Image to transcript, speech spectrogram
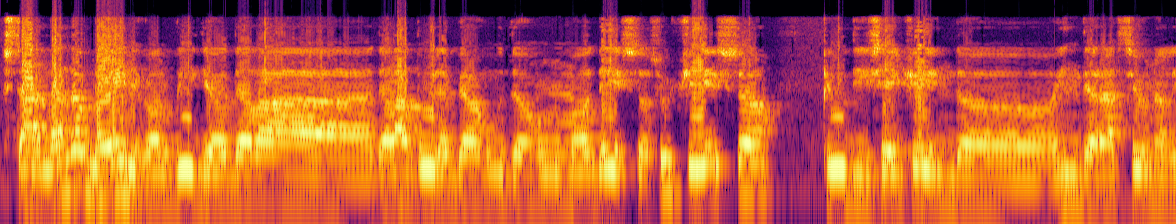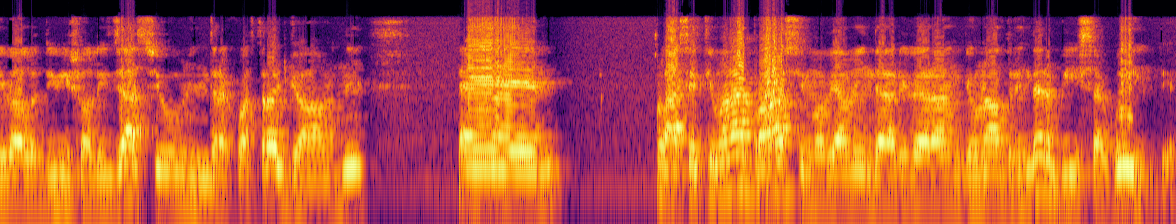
sta andando bene col video della, della Puglia abbiamo avuto un modesto successo più di 600 interazioni a livello di visualizzazioni in 3-4 giorni. E la settimana prossima ovviamente arriverà anche un'altra intervista quindi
